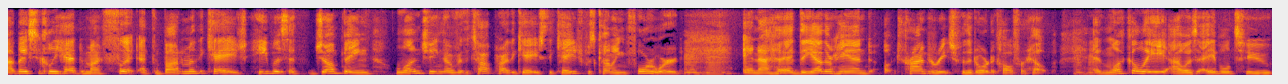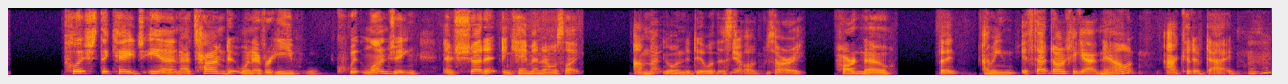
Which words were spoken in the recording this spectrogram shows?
I basically had my foot at the bottom of the cage. He was jumping, lunging over the top part of the cage. The cage was coming forward, mm-hmm. and I had the other hand trying to reach for the door to call for help. Mm-hmm. And luckily, I was able to push the cage in. I timed it whenever he quit lunging and shut it and came in. I was like, I'm not going to deal with this Yep. dog. Sorry. Hard no. But I mean, if that dog had gotten out, I could have died mm-hmm.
